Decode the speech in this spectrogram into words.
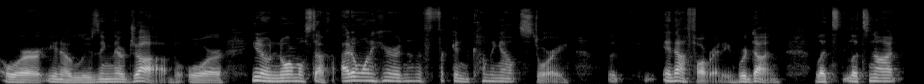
or you know losing their job or you know normal stuff. I don't want to hear another freaking coming out story. Uh, enough already. We're done. Let's let's not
